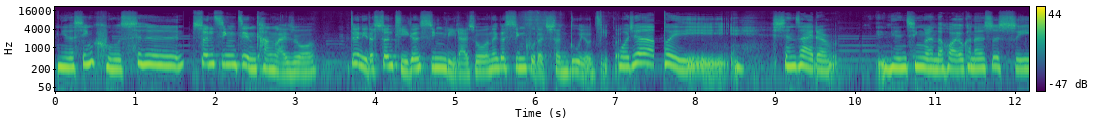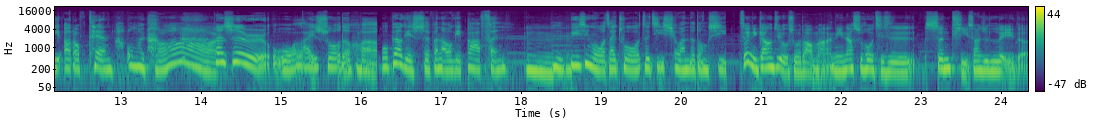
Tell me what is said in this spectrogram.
你的辛苦是身心健康来说，对你的身体跟心理来说，那个辛苦的程度有几分？我觉得对现在的。年轻人的话，有可能是十一 out of ten。Oh my god！但是我来说的话，我不要给十分了，我给八分。嗯，毕竟我在做我自己喜欢的东西。所以你刚刚就有说到嘛，你那时候其实身体算是累的，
